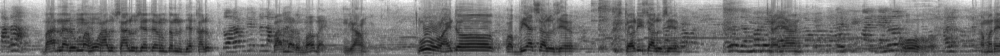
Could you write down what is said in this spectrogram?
પાછા બહારના રૂમમાં હું હાલું ચાલુ છે અત્યારે હું તમને દેખાડું. બહારના રૂમમાં હો ભાઈ. જાઉં. ઓ અહીં તો અભ્યાસ ચાલુ છે. સ્ટડી ચાલુ છે. અહીંયા. ઓહો અમારે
